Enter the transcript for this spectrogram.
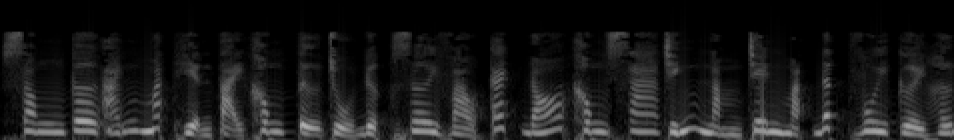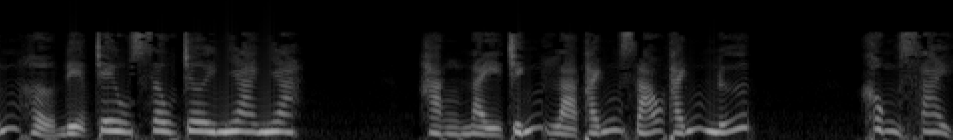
song cơ ánh mắt hiện tại không tự chủ được rơi vào cách đó không xa chính nằm trên mặt đất vui cười hớn hở địa trêu sâu chơi nha nha. hàng này chính là thánh giáo thánh nữ. không sai.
